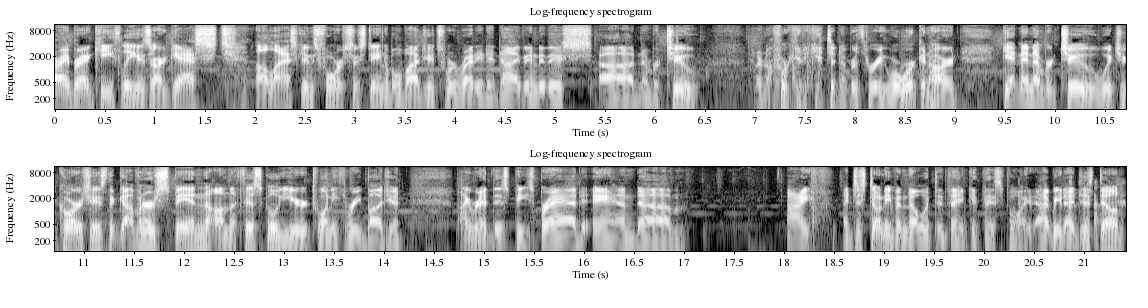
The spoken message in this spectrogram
All right, Brad Keithley is our guest. Alaskans for Sustainable Budgets. We're ready to dive into this. Uh, number two. I don't know if we're going to get to number three. We're working hard. Getting to number two, which of course is the governor's spin on the fiscal year 23 budget. I read this piece, Brad, and um, I I just don't even know what to think at this point. I mean, I just don't.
